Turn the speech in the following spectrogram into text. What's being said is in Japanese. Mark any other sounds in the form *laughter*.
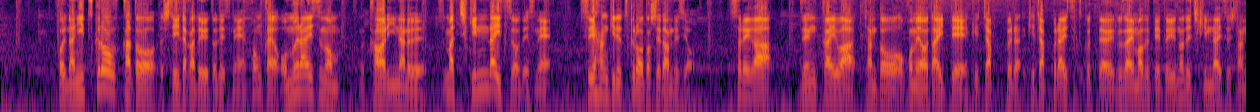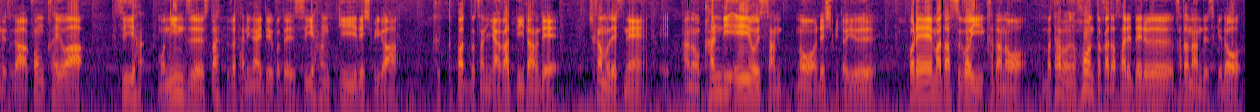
これ何作ろうかとしていたかというとですね今回オムライスの代わりになる、まあ、チキンライスをですね炊飯器で作ろうとしてたんですよ。それが前回はちゃんとお米を炊いてケチャップケチャップライス作って具材混ぜてというのでチキンライスしたんですが今回は炊飯もう人数スタッフが足りないということで炊飯器レシピがクックパッドさんに上がっていたのでしかもですねあの管理栄養士さんのレシピというこれまたすごい方の、まあ、多分本とか出されてる方なんですけど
